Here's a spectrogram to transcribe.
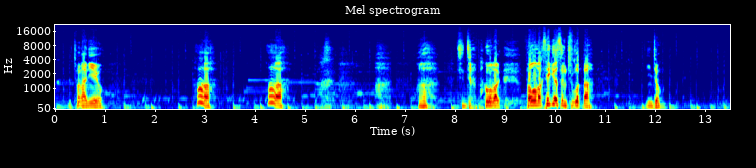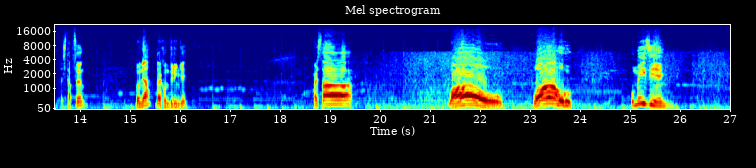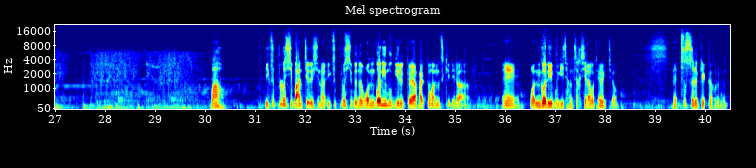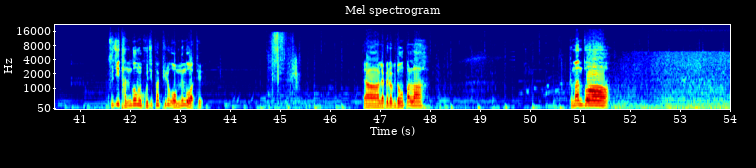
전 아니에요. 하. 하. 아 진짜 방어막 방어막 3개였으면 죽었다 인정 다시 탑승 너냐? 날 건드린 게? 발사 와우 와우 어메이징 와우 익스플로시브 안 찍으시나요? 익스플로시브는 원거리 무기를 껴야 발동하는 스킬이라 예, 원거리 무기 장착시라고 되어 있죠. 메투스를 낄까 그러면? 굳이 단검을 고집할 필요가 없는 것 같아. 야 레벨업이 너무 빨라. 그만둬.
